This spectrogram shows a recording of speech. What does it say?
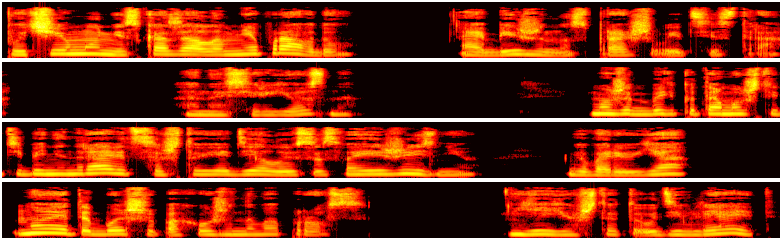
Почему не сказала мне правду?» — обиженно спрашивает сестра. «Она серьезно?» «Может быть, потому что тебе не нравится, что я делаю со своей жизнью?» — говорю я, но это больше похоже на вопрос. Ее что-то удивляет?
